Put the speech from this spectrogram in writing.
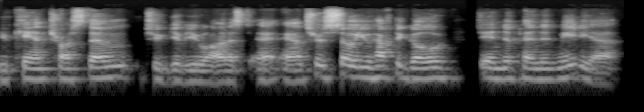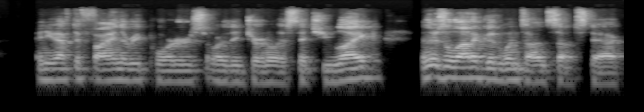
You can't trust them to give you honest answers. So you have to go to independent media and you have to find the reporters or the journalists that you like and there's a lot of good ones on Substack.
